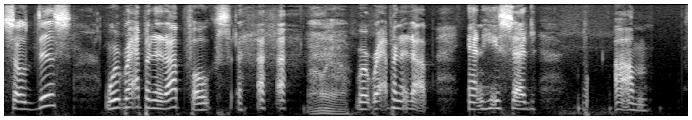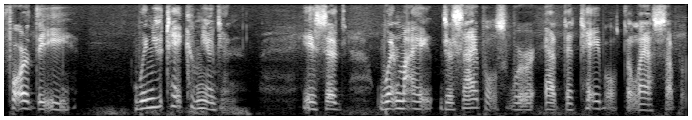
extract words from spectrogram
So this, we're wrapping it up, folks. Oh yeah. we're wrapping it up. And he said, um, for the, when you take communion, he said, when my disciples were at the table, the Last Supper,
